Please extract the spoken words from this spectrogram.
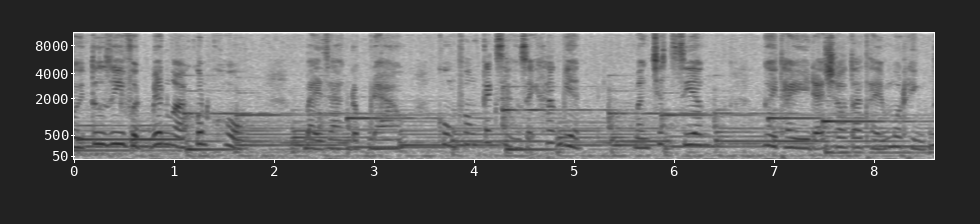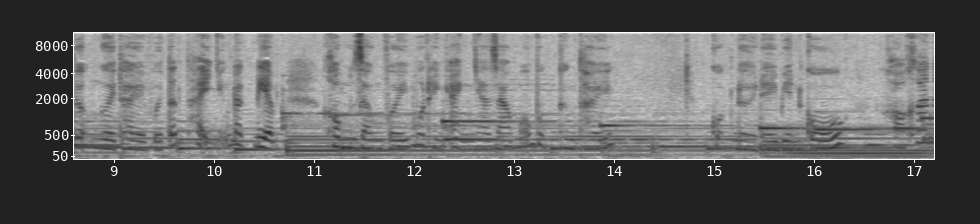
Với tư duy vượt bên ngoài khuôn khổ, bài giảng độc đáo cùng phong cách giảng dạy khác biệt, mang chất riêng, người thầy đã cho ta thấy một hình tượng người thầy với tất thảy những đặc điểm không giống với một hình ảnh nhà giáo mẫu mực thường thấy. Cuộc đời đầy biến cố, khó khăn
